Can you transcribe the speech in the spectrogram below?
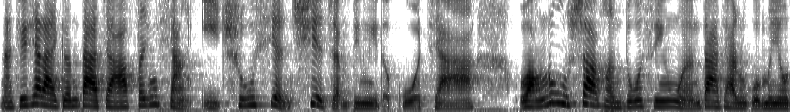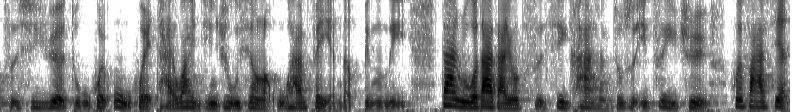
那接下来跟大家分享已出现确诊病例的国家。网络上很多新闻，大家如果没有仔细阅读，会误会台湾已经出现了武汉肺炎的病例。但如果大家有仔细看，就是一字一句，会发现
